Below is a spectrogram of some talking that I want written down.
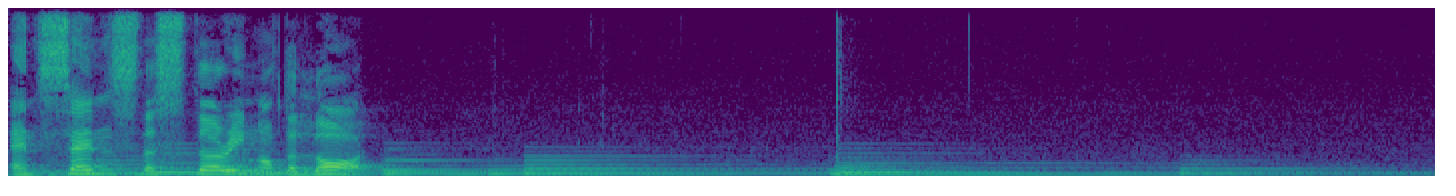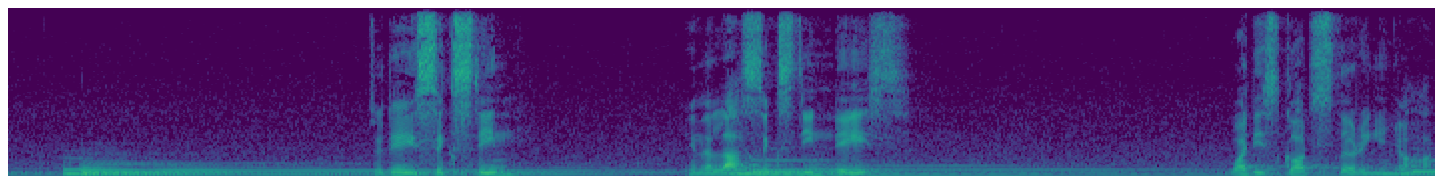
and sense the stirring of the Lord. Today is 16. In the last 16 days, what is God stirring in your heart?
